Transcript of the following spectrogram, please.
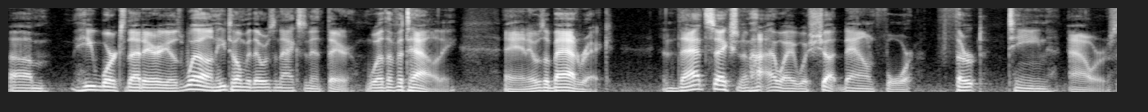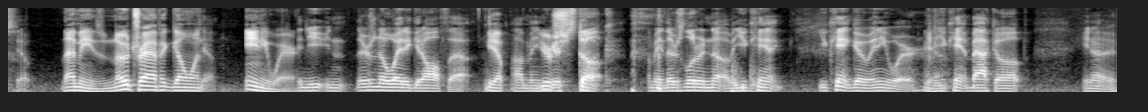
um, he works that area as well. And he told me there was an accident there with a fatality, and it was a bad wreck. And that section of highway was shut down for 13 hours. Yep. That means no traffic going Yep. Anywhere. and you and there's no way to get off that. Yep. I mean, You're you're, stuck. stuck. I mean, there's literally no. I mean, you can't you can't go anywhere. I mean, you can't back up. You know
